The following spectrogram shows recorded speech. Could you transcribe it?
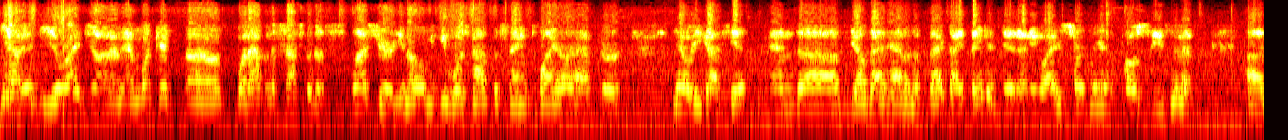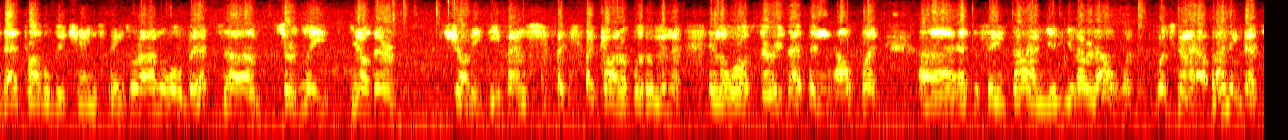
Yeah, you're right, John. And, and look at uh, what happened to Cespedes last year. You know, I mean, he was not the same player after, you know, he got hit, and uh, you know that had an effect. I think it did anyway. Certainly in the postseason, and uh, that probably changed things around a little bit. Uh, certainly, you know, their shoddy defense caught up with them in the in the World Series. That didn't help, but uh, at the same time, you, you never know what, what's going to happen. I think that's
